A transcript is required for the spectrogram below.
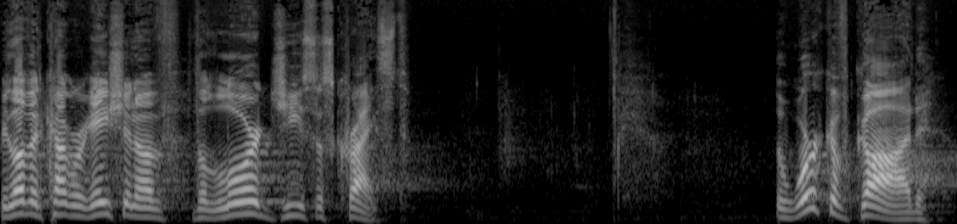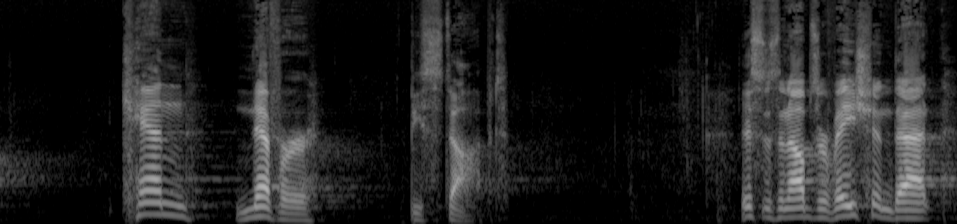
Beloved congregation of the Lord Jesus Christ, the work of God can never be stopped. This is an observation that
